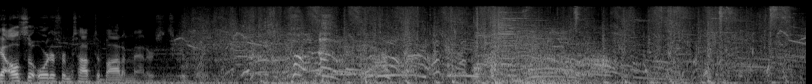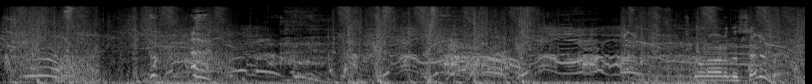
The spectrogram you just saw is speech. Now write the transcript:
Yeah, also order from top to bottom matters. It's a good point. In the center there?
